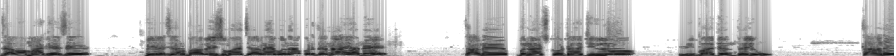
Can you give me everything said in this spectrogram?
જવા માગે છે. બે હજાર બાવીસમાં જાણે વડાપ્રધાન આયા ને તાણે બનાસકાંઠા જિલ્લો વિભાજન થયું. તાણે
